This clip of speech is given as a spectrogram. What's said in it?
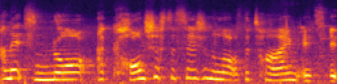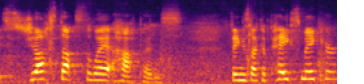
and it's not a conscious decision a lot of the time. It's, it's just that's the way it happens. Things like a pacemaker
